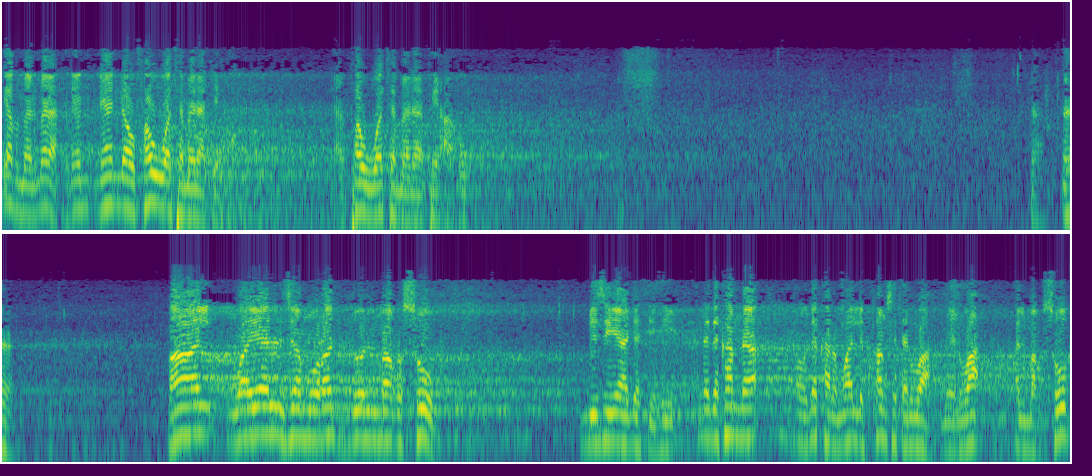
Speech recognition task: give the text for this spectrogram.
يضمن المنافع لأنه فوت منافعه. يعني فوت منافعه. نعم. قال ويلزم رد المغصوب. بزيادته. إحنا ذكرنا أو ذكر المؤلف خمسة أنواع من أنواع المغصوب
